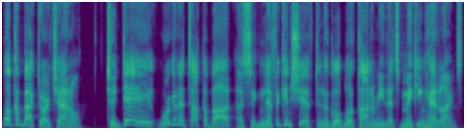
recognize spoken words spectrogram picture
Welcome back to our channel. Today, we're going to talk about a significant shift in the global economy that's making headlines.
